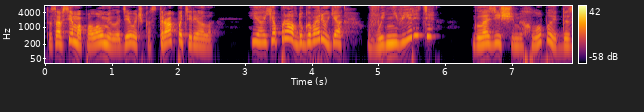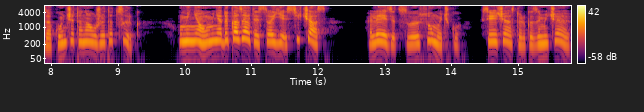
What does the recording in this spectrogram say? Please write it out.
Ты совсем ополоумила, девочка, страх потеряла. Я, я правду говорю, я... Вы не верите? Глазищами хлопает, да закончит она уже этот цирк. У меня, у меня доказательства есть, сейчас. Лезет в свою сумочку. Сейчас только замечаю,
